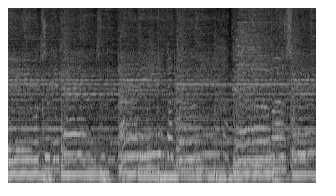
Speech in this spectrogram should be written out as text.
をつけてありがとう。わす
